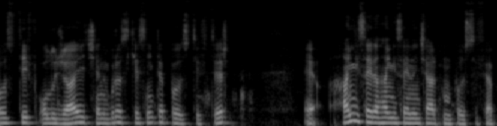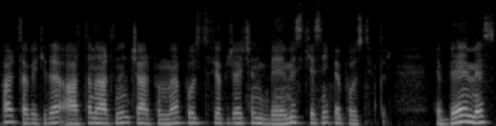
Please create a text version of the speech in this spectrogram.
pozitif olacağı için burası kesinlikle pozitiftir. E, hangi sayıdan hangi sayının çarpımı pozitif yapar? Tabii ki de artan artının çarpımı pozitif yapacağı için B'miz kesinlikle pozitiftir. E, B'miz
